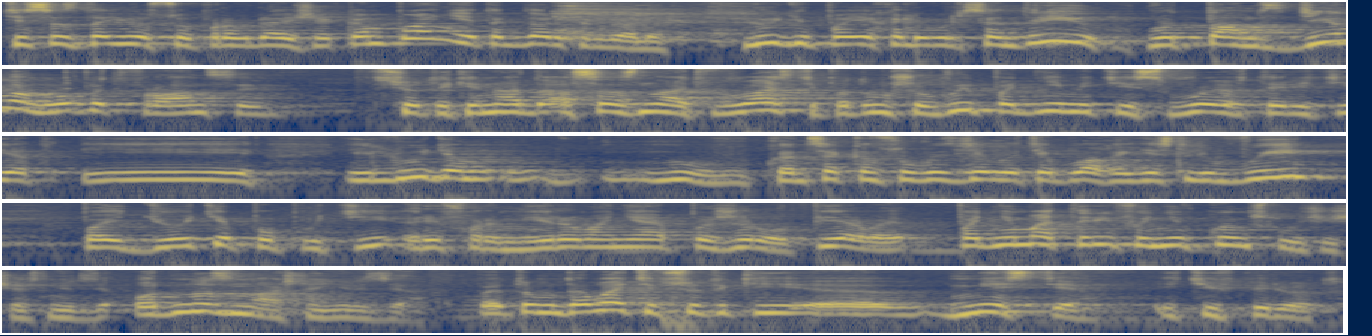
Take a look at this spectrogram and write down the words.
где создается управляющая компания и так далее, и так далее. Люди поехали в Александрию, вот там сделан опыт Франции. Все-таки надо осознать власти, потому что вы поднимете свой авторитет, и, и людям, ну, в конце концов, вы сделаете благо, если вы пойдете по пути реформирования ПЖРО. Первое, поднимать тарифы ни в коем случае сейчас нельзя, однозначно нельзя. Поэтому давайте все-таки э, вместе идти вперед.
